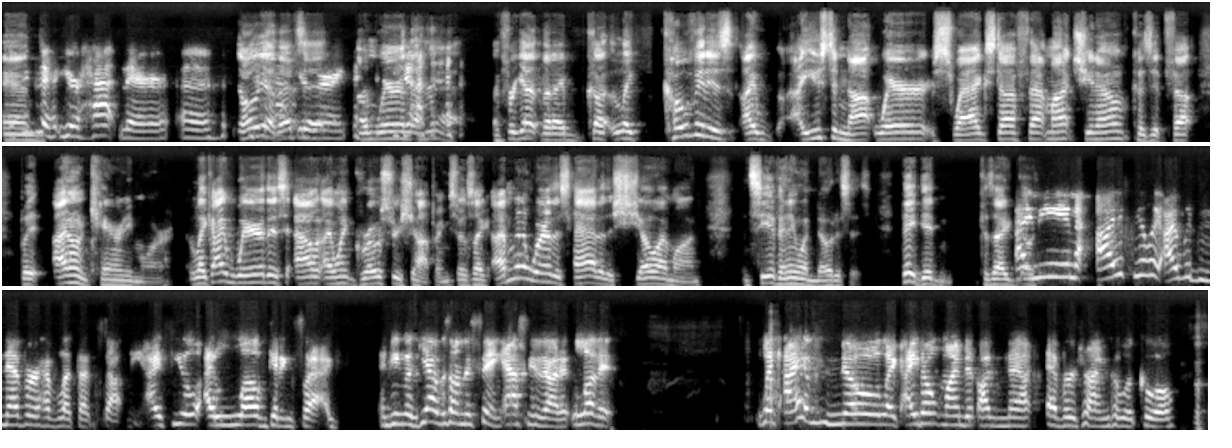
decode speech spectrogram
And your hat there. Uh, oh yeah, that's it. wearing. I'm wearing Yeah. the hat. I forget that I like COVID is I I used to not wear swag stuff that much, you know, because it felt but I don't care anymore. Like I wear this out. I went grocery shopping, so it's like I'm gonna wear this hat of the show I'm on and see if anyone notices. They didn't because I, I mean, I feel like I would never have let that stop me. I feel I love getting swag and being like, yeah, I was on this thing. Ask me about it. Love it. Like I have no like I don't mind it. I'm not ever trying to look cool.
